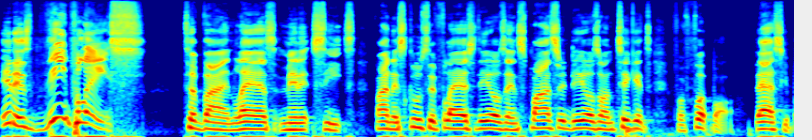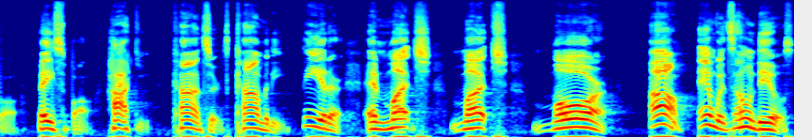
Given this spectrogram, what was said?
It is the place to find last minute seats. Find exclusive flash deals and sponsored deals on tickets for football, basketball, baseball, hockey, concerts, comedy, theater, and much, much more. Oh, and with zone deals.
